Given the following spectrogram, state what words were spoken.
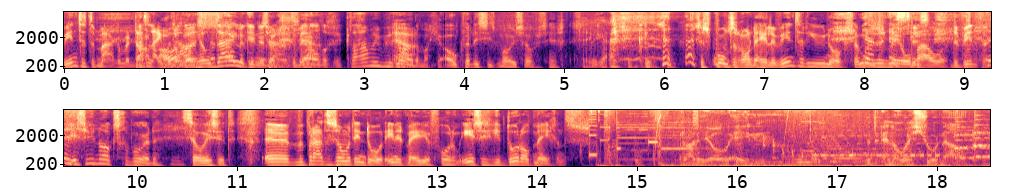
de winter te maken? Maar dat Nou, lijkt me toch wel oh, heel duidelijk inderdaad. Zo'n geweldig reclamebureau, Ja. daar mag je ook wel eens iets moois over zeggen. Ja. Ze sponsoren gewoon de hele winter, die Unox. Daar moeten ze eens mee ophouden. De winter is Unox geworden. Zo is het. Uh, we praten zo meteen door in het mediaforum. Eerst is hier Dorald Megens. Radio 1, het NOS-journaal.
